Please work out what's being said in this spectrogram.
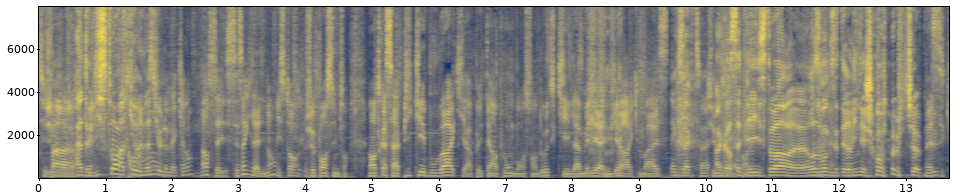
Si Pas-. Ah, de l'histoire Pas trop carrément. audacieux le mec, hein. Non, c'est c'est ça qu'il a dit, non Histoire, je pense, il me semble. Mais en tout cas, ça a piqué Booba qui a pété un plomb, bon, sans doute, qui l'a mêlé à une guerre avec Maes. Exact, ouais. Encore as cette parlé. vieille histoire. euh, heureusement que c'est terminé, j'en veux Mais plus. que-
